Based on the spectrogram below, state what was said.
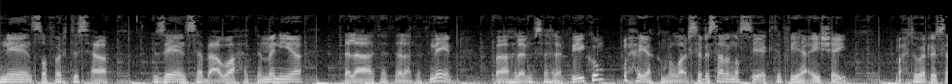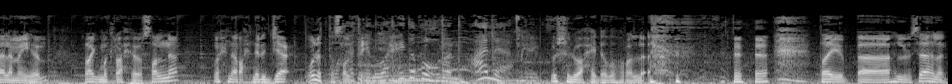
209 زين 718 332 فاهلا وسهلا فيكم وحياكم الله. ارسل رسالة نصية اكتب فيها أي شيء. محتوى الرسالة ما يهم. رقمك راح يوصلنا وإحنا راح نرجع ونتصل فيك. الواحدة ظهرا على وش الواحدة ظهرا؟ لا. طيب آه، أهلا وسهلا.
